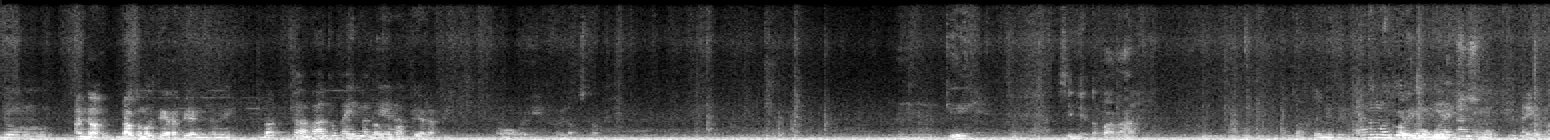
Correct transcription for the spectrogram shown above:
Nung, ano, bago mag-therapy yan, ano eh. Ba- Ah, bago pa yun mag-therapy. Bago mag-therapy. Okay, relax lang. Okay. Sige, tapara. Sakto Parang Tukarin mo muna yung sus mo. Ay, ito.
